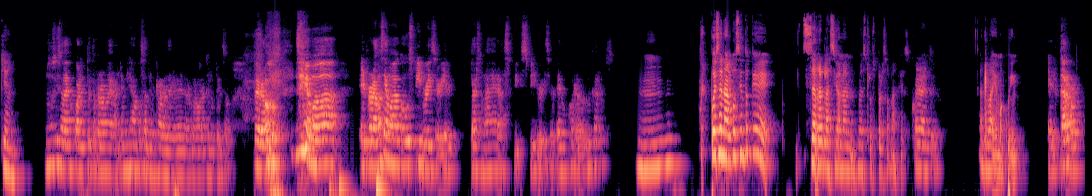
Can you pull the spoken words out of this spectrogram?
¿Quién? No sé si sabes cuál programa era. Yo miraba cosas bien raras de bebé, la verdad, ahora que lo pienso. Pero se llamaba. El programa se llamaba Go Speed Racer y el personaje era Speed, Racer. Era un corredor de carros. Mm. Pues en algo siento que se relacionan nuestros personajes. ¿Cuál era el tuyo? El Rayo McQueen. El carro.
